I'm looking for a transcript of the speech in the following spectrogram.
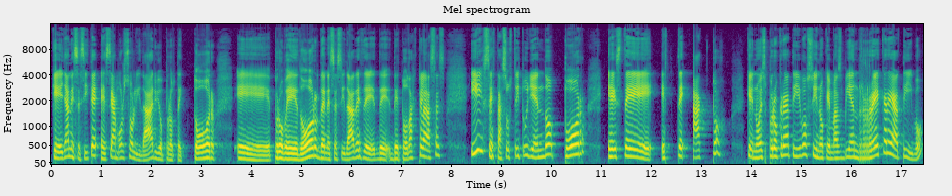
que ella necesite ese amor solidario, protector, eh, proveedor de necesidades de, de, todas clases y se está sustituyendo por este, este acto que no es procreativo, sino que más bien recreativo,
